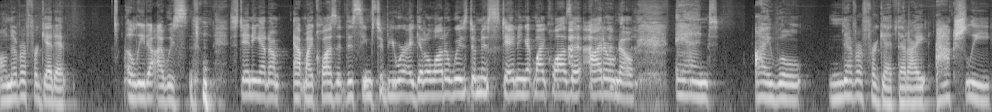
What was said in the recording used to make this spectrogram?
I'll never forget it. Alita, I was standing at, um, at my closet. This seems to be where I get a lot of wisdom is standing at my closet. I don't know. And I will never forget that I actually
